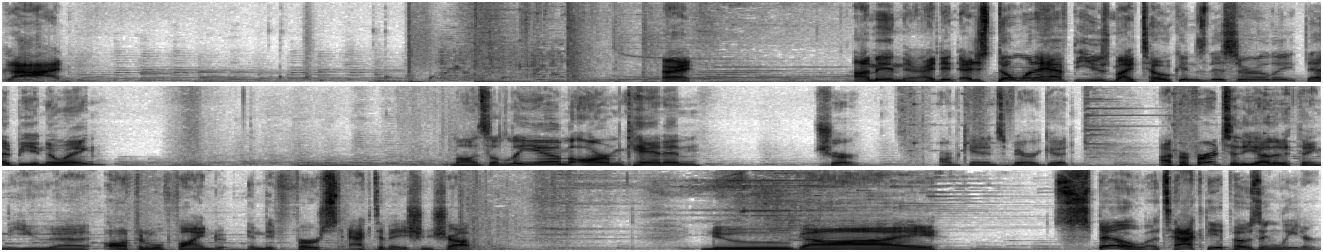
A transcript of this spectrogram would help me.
God. All right. I'm in there. I didn't I just don't want to have to use my tokens this early. That'd be annoying. Mausoleum, arm cannon. Sure. Arm cannon's very good. I prefer it to the other thing that you uh, often will find in the first activation shop. New guy. Spell. Attack the opposing leader.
